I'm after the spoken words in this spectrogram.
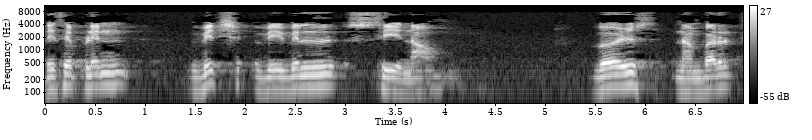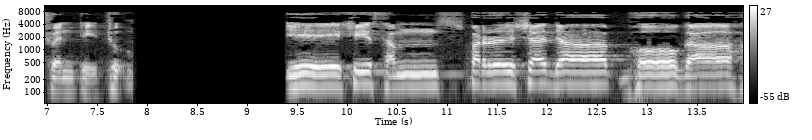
discipline which we will see now. Verse number 22. ये हि संस्पर्शजा भोगाः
